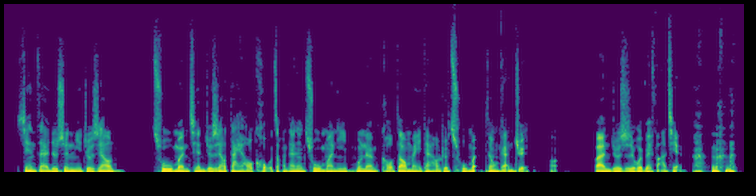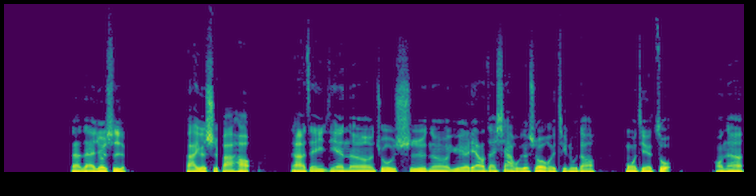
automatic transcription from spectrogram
现在就是你就是要出门前就是要戴好口罩才能出门，你不能口罩没戴好就出门，这种感觉啊，不然就是会被罚钱。那再就是八月十八号，那这一天呢，就是呢，月亮在下午的时候会进入到摩羯座。哦，那。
